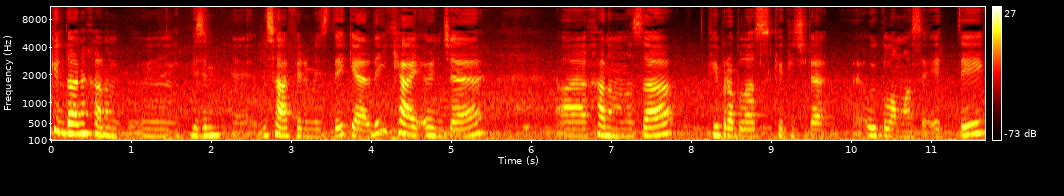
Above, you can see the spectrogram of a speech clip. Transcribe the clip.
Güldane Hanım ım, bizim e, misafirimizdi. Geldi. İki ay önce e, hanımımıza fibroblast kök hücre uygulaması ettik.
